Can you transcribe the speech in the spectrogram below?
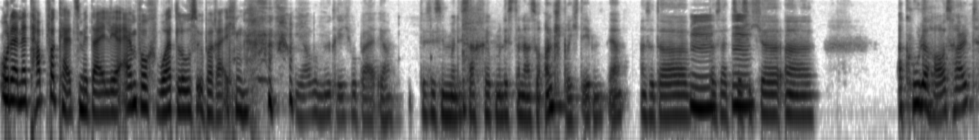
Oder eine Tapferkeitsmedaille, einfach wortlos überreichen. Ja, womöglich, wobei, ja, das ist immer die Sache, ob man das dann auch so anspricht eben, ja. Also da, mm, da seid ihr mm. sicher äh, ein cooler Haushalt,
